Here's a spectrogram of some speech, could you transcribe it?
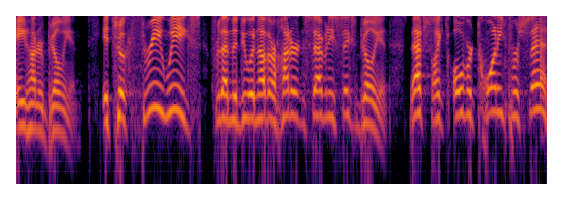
800 billion. It took three weeks for them to do another 176 billion. That's like over 20%.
